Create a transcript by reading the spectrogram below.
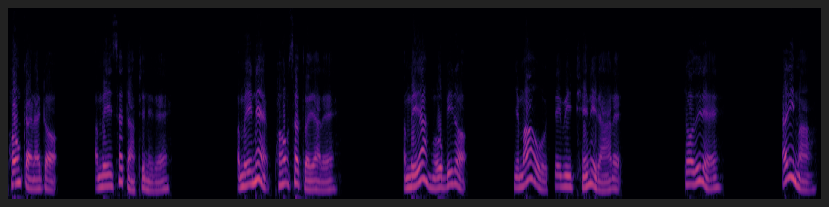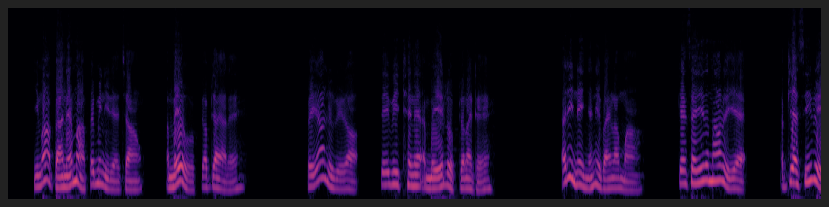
ဖုံးကန်လိုက်တော့အမေဆက်တာဖြစ်နေတယ်အမေနဲ့ဖုံးဆက်သွယ်ရတယ်အမေကငိုပြီးတော့ညီမကိုတေးပြီးထင်းနေတာတဲ့တော်သေးတယ်အဲ့ဒီမှာညီမဗန်ထဲမှာပိတ်မိနေတဲ့အကြောင်းအမေကိုပြောပြရတယ်ဘေးကလူတွေတော့တေးပြီးထင်းတဲ့အမေလို့ပြောလိုက်တယ်အဲ့ဒီနေ့ညနေပိုင်းလောက်မှာ ကယ်ဆယ်ရေးသမားတွေရဲ့အပြက်စီးတွေ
